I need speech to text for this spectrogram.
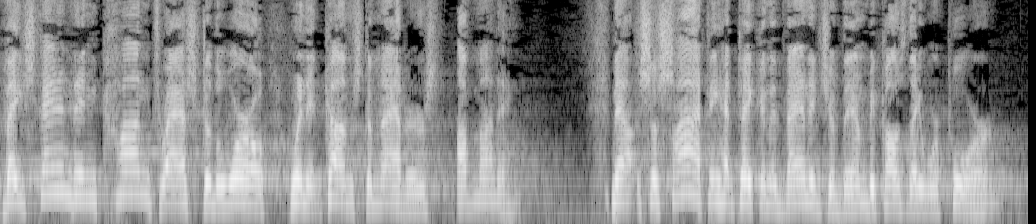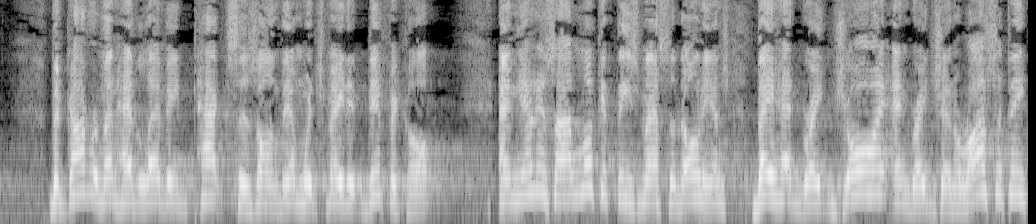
they stand in contrast to the world when it comes to matters of money. Now, society had taken advantage of them because they were poor. The government had levied taxes on them which made it difficult and yet as I look at these Macedonians, they had great joy and great generosity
